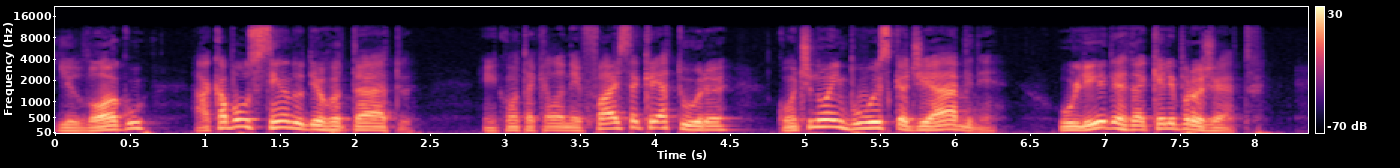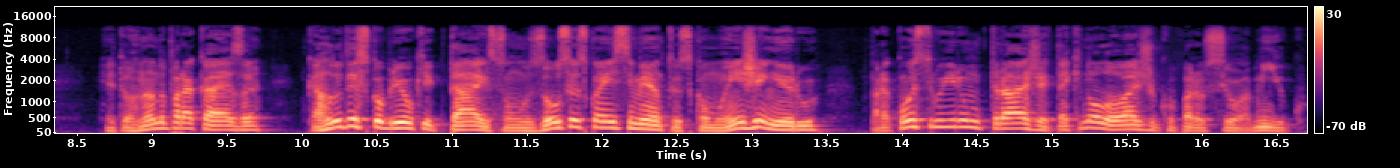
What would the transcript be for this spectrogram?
e logo acabou sendo derrotado, enquanto aquela nefasta criatura continuou em busca de Abner, o líder daquele projeto. Retornando para casa, Carlo descobriu que Tyson usou seus conhecimentos como engenheiro para construir um traje tecnológico para o seu amigo.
